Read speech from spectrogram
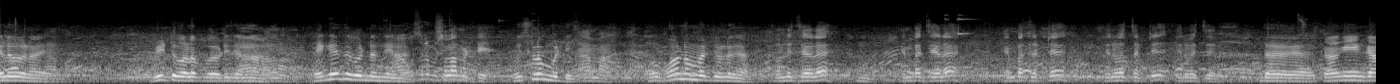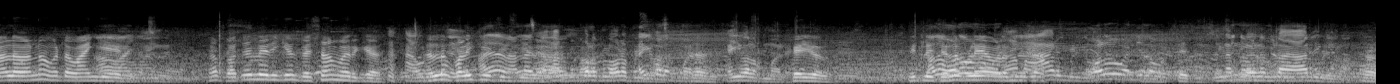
எழுபதாயிரம் வீட்டு வளர்ப்பு அப்படி தானே? எங்கேருந்து கொண்டு வந்தீங்க? சுலமட்டி உசிலம்பட்டி. ஆமாம் உங்கள் ஃபோன் நம்பர் சொல்லுங்க. தொண்ணூற்றேழு எண்பத்தேழு எண்பத்தெட்டு இருபத்தெட்டு இருபத்தேழு. இந்த காங்கேயம் காலை வேணா உங்கள்கிட்ட வாங்கி பக்கத்தில் இருக்க பேசாம இருக்க. நல்லா பழக்கி பிடிக்கும். கை வளர்ப்பு கை வேலை வீட்டில் செல்ல பிள்ளையா வளர்ந்துருக்கா? யாரும் பிடிக்கும் சரி. சின்ன பிள்ளை பிள்ளை யாரும் பிடிக்கும் ஆ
